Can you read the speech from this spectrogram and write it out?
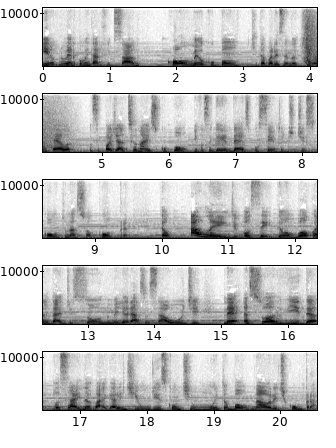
e no primeiro comentário fixado com o meu cupom que está aparecendo aqui na tela. Você pode adicionar esse cupom e você ganha 10% de desconto na sua compra. Então, além de você ter uma boa qualidade de sono, melhorar sua saúde, né, a sua vida, você ainda vai garantir um descontinho muito bom na hora de comprar.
